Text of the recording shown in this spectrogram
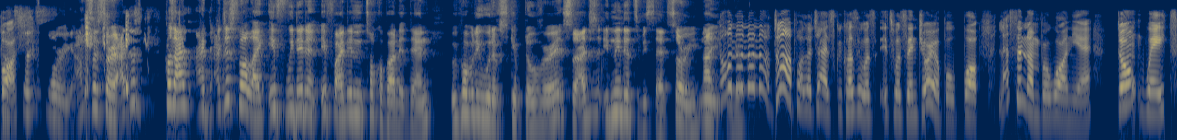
but I'm so sorry. I'm so sorry. I just because I, I I just felt like if we didn't if I didn't talk about it then we probably would have skipped over it. So I just it needed to be said. Sorry. Now you no no no no don't apologize because it was it was enjoyable but lesson number one yeah don't wait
